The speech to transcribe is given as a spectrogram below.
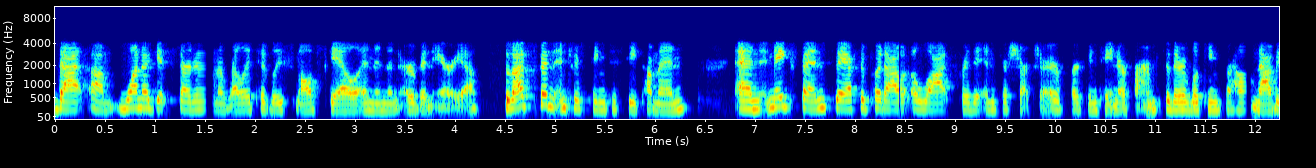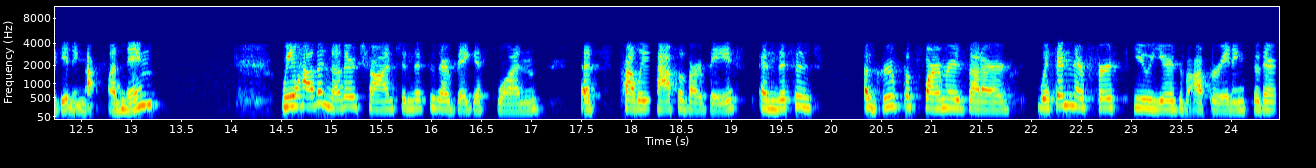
that um, want to get started on a relatively small scale and in an urban area. So that's been interesting to see come in. And it makes sense. They have to put out a lot for the infrastructure for container farms. So they're looking for help navigating that funding. We have another tranche, and this is our biggest one. That's probably half of our base. And this is a group of farmers that are within their first few years of operating. So they're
